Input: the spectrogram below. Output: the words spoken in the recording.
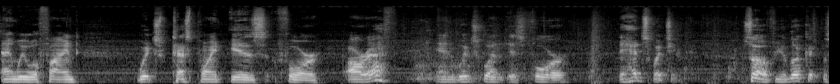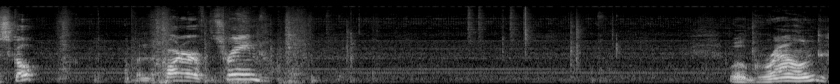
And we will find which test point is for RF and which one is for the head switching. So if you look at the scope up in the corner of the screen, we'll ground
